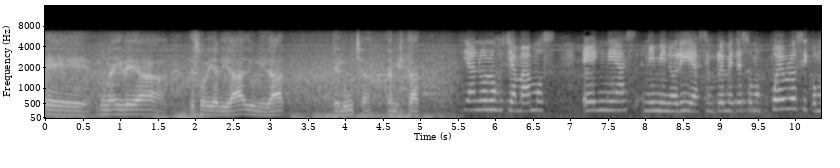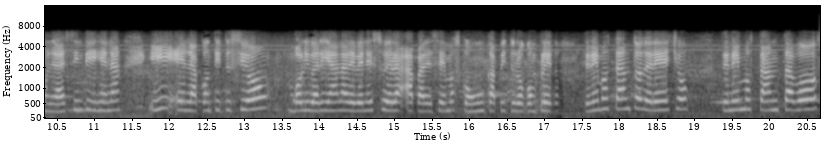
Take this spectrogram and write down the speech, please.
eh, una idea de solidaridad, de unidad, de lucha, de amistad. Ya no nos llamamos etnias ni minorías, simplemente somos pueblos y comunidades indígenas y en la constitución bolivariana de Venezuela aparecemos con un capítulo completo. Tenemos tanto derecho, tenemos tanta voz,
